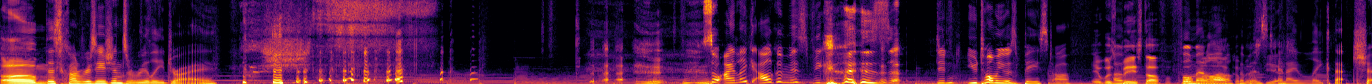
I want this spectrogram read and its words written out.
know. um. this conversation's really dry. So I like Alchemist because didn't you told me it was based off it was of based off of Full Metal Alchemist, yes. and I like that show.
